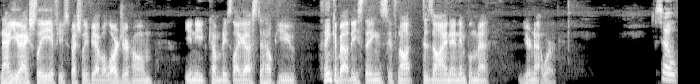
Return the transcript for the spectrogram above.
now you actually if you especially if you have a larger home, you need companies like us to help you think about these things, if not design and implement your network. So,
